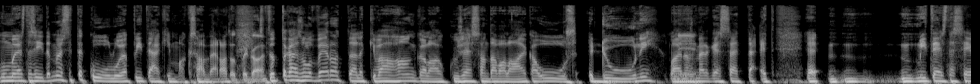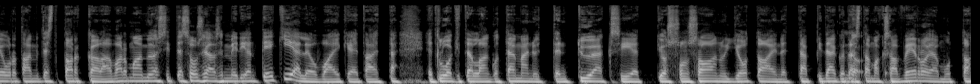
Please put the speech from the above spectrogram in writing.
mun mielestä siitä myös sitten kuuluu ja pitääkin maksaa verot. Totta kai. Sitten Totta kai se on verottajallekin vähän hankalaa, kun kyseessä on tavallaan aika uusi duuni, lainausmerkeissä, että et, et, m- miten sitä seurataan, miten sitä tarkkaillaan. Varmaan myös sitten sosiaalisen median tekijälle on vaikeaa, että et luokitellaanko tämä nytten työksi, että jos on saanut jotain, että pitääkö tästä no. maksaa veroja, mutta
